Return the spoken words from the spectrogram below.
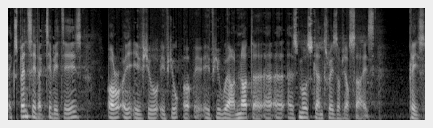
expensive activities or if you, if you, if you were not as most countries of your size. Please.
